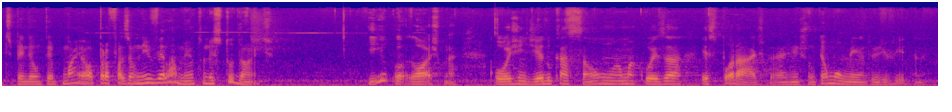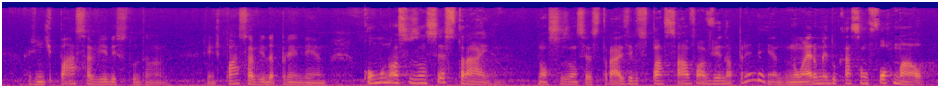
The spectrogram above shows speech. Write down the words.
despender um tempo maior para fazer um nivelamento no estudante. E, lógico, né? hoje em dia, educação não é uma coisa esporádica, a gente não tem um momento de vida. Né? A gente passa a vida estudando, a gente passa a vida aprendendo como nossos ancestrais. Né? Nossos ancestrais eles passavam a vida aprendendo. Não era uma educação formal,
